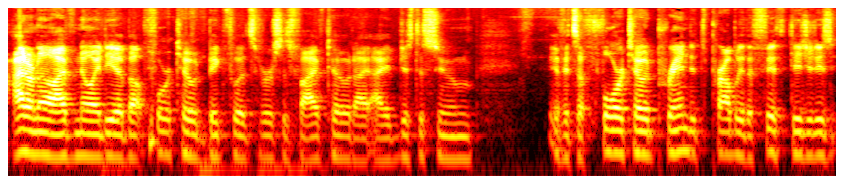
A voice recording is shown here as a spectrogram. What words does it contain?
I don't know. I have no idea about four toed Bigfoots versus five toed. I, I, just assume if it's a four-toed print, it's probably the fifth digit is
